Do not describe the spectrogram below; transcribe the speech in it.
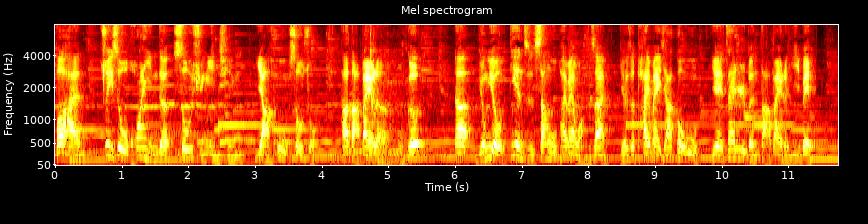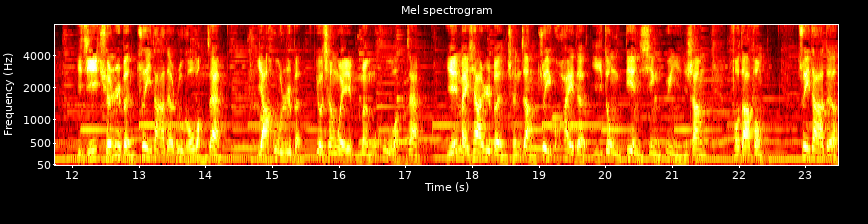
包含最受欢迎的搜寻引擎雅虎搜索，它打败了谷歌。那拥有电子商务拍卖网站，也就是拍卖家购物，也在日本打败了 eBay，以及全日本最大的入口网站雅虎日本，又称为门户网站，也买下日本成长最快的移动电信运营商。f o d a f o n e 最大的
